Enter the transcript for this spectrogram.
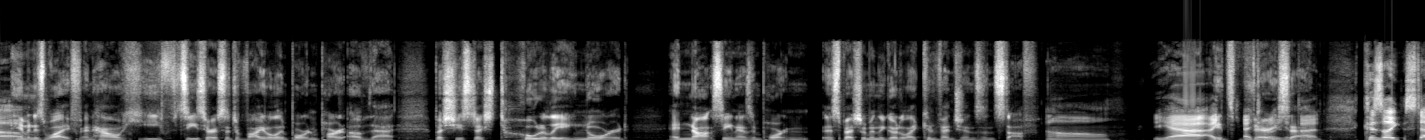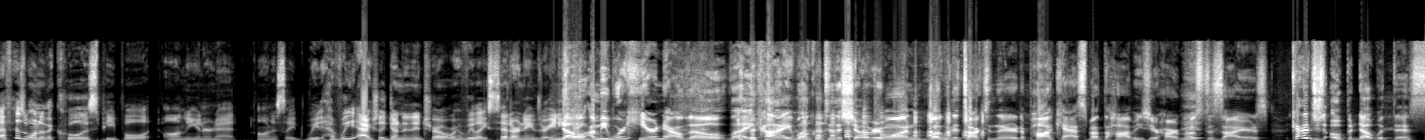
Oh. him and his wife, and how he sees her as such a vital, important part of that, but she's just totally ignored and not seen as important, especially when they go to like conventions and stuff. Oh, yeah, I, It's I very totally get sad. that. Because like Steph is one of the coolest people on the internet. Honestly, we have we actually done an intro or have we like said our names or anything? No, I mean we're here now though. Like, hi, welcome to the show, everyone. welcome to Talk to the Nerd, a podcast about the hobbies your heart most desires. Kind of just opened up with this.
